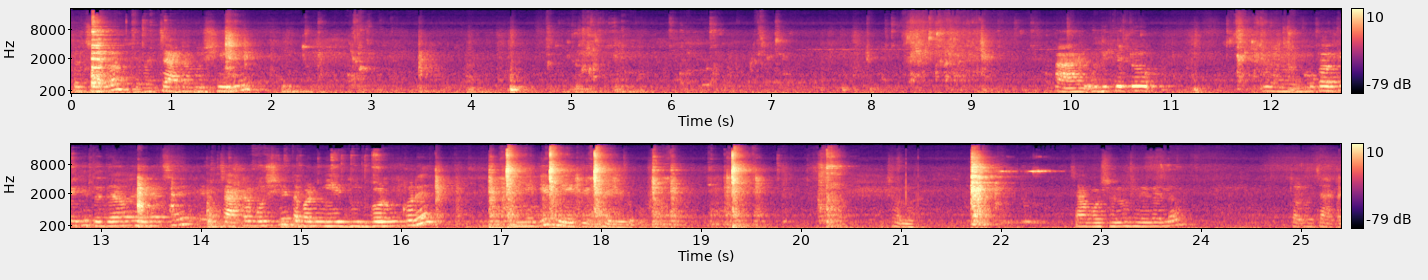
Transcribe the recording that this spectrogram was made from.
তো চলো, এবার চাটা বসিয়ে দিই। আর ওদিকে তো গোপালকে খেতে দেওয়া হয়ে গেছে। চাটা বসিয়ে তারপর মেয়ে দুধ গরম করে নিয়ে গিয়ে মেয়েকে খাইয়ে দেবো। চলো, চা বসানো হয়ে গেল। চলো চাটা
